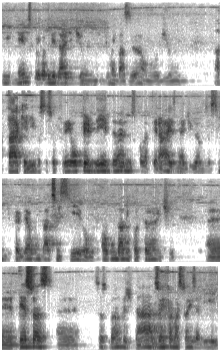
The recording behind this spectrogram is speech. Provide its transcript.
e menos probabilidade de, um, de uma invasão ou de um ataque ali você sofrer ou perder danos colaterais, né, digamos assim, de perder algum dado sensível, algum dado importante, é, ter suas, é, seus bancos de dados ou informações ali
